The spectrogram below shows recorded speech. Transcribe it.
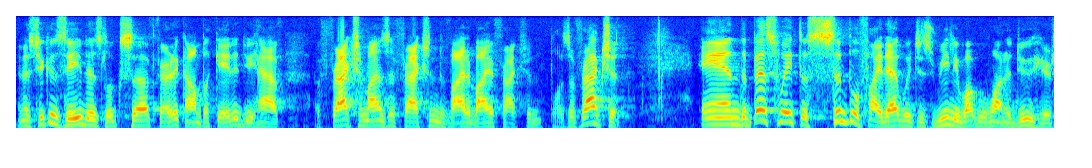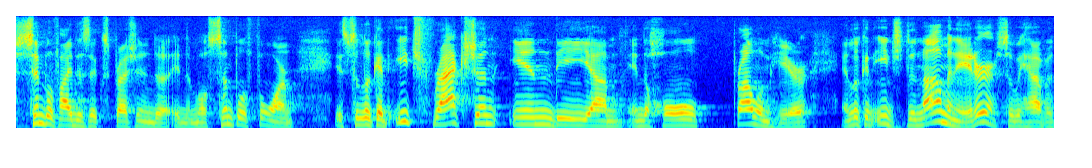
And as you can see, this looks uh, fairly complicated. You have a fraction minus a fraction divided by a fraction plus a fraction. And the best way to simplify that, which is really what we want to do here, simplify this expression in the, in the most simple form, is to look at each fraction in the, um, in the whole problem here and look at each denominator. So we have a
